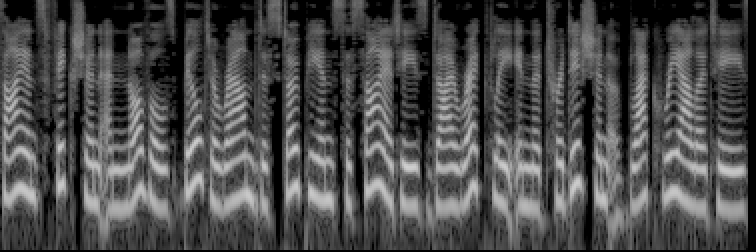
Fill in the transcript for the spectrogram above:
science fiction and novels built around dystopian societies directly in the tradition of black realities.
